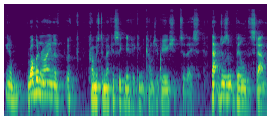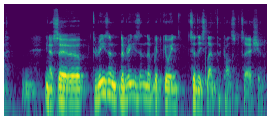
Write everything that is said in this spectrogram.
you know, Rob and Ryan have, have promised to make a significant contribution to this. That doesn't build the stand. Mm. You know, so the reason the reason that we're going to this length of consultation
